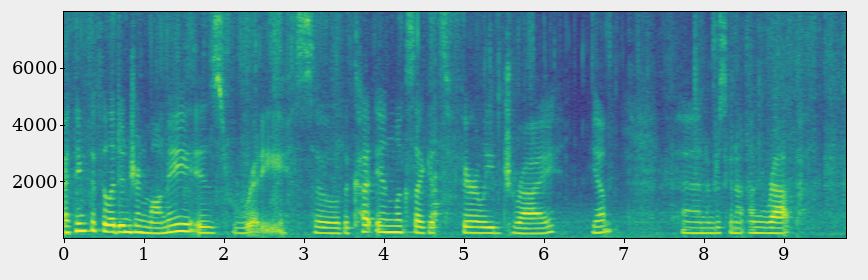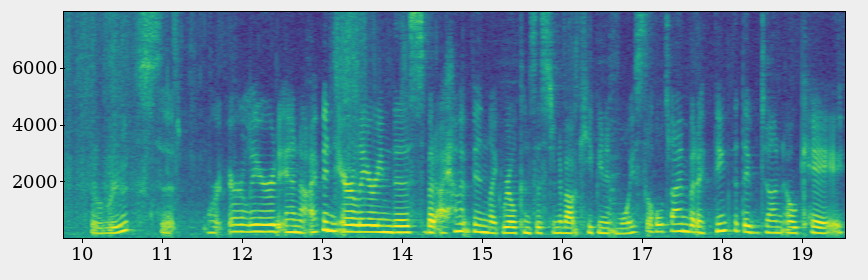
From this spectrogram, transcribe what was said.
I think the philodendron mame is ready. So the cut in looks like it's fairly dry. Yep. And I'm just gonna unwrap the roots that or air layered and I've been air layering this but I haven't been like real consistent about keeping it moist the whole time but I think that they've done okay.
